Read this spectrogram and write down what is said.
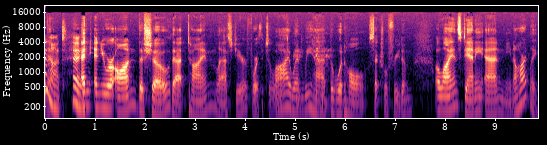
Why Yeah. not? Hey. And and you were on the show that time last year, Fourth of July, when we had the Woodhull Sexual Freedom Alliance, Danny and Nina Hartley.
